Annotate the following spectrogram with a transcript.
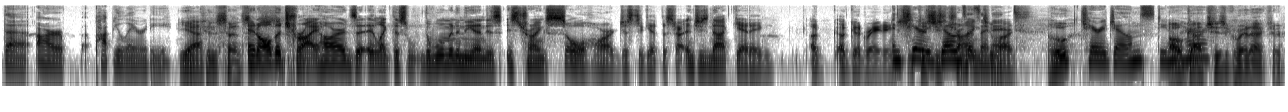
the our popularity. Yeah. consensus And all the tryhards, it, like this, the woman in the end is is trying so hard just to get the star, and she's not getting a, a good rating. And She- Cherry 'cause she's Jones is in too it. hard. who? Cherry Jones, do you know Oh her? God, she's a great actor.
